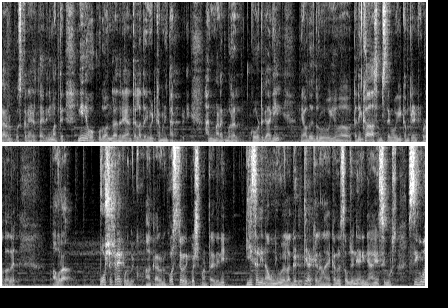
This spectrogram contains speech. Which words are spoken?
ಕಾರಣಕ್ಕೋಸ್ಕರ ಹೇಳ್ತಾ ಇದ್ದೀನಿ. ಮತ್ತು ನೀನೇ ಹೋಗಿ ಕೊಡು ಹಂಗಾದ್ರೆ ಅಂತೆಲ್ಲ ದಯವಿಟ್ಟು ಕಮೆಂಟ್ ಹಾಕಬೇಡಿ. ಹಂಗೆ ಮಾಡೋಕ್ಕೆ ಬರಲ್ಲ. ಕೋರ್ಟ್ಗಾಗಲಿ ಯಾವುದಾದ್ರೂ ತನಿಖಾ ಸಂಸ್ಥೆಗೆ ಹೋಗಿ ಕಂಪ್ಲೇಂಟ್ ಕೊಡೋದಾದರೆ ಅವರ ಪೋಷಕರೇ ಕೊಡಬೇಕು. ಆ ಕಾರಣಕ್ಕೋಸ್ಕರ ರಿಕ್ವೆಸ್ಟ್ ಮಾಡ್ತಾ ಇದ್ದೀನಿ. ಈ ಸಲ ನಾವು ನೀವು ಎಲ್ಲ ಗಟ್ಟಿಯಾಗಿ ಕೇಳೋಣ. ಯಾಕಂದರೆ ಸೌಜನ್ಯಾಗಿ ನ್ಯಾಯ ಸಿಗುವ ಸಿಗುವ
